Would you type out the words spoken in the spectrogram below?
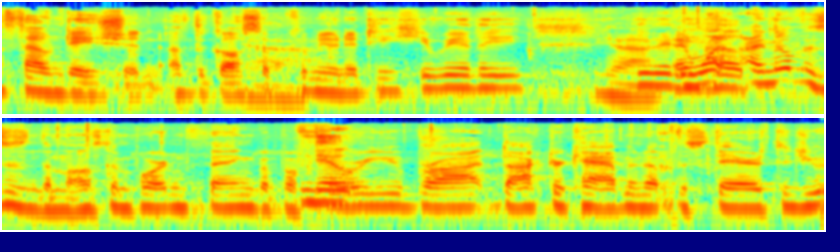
a foundation of the gossip Yeah. community. He really Yeah. he really And what, helped. I know this isn't the most important thing, but before No. you brought Dr. Cabinet up the stairs, did you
